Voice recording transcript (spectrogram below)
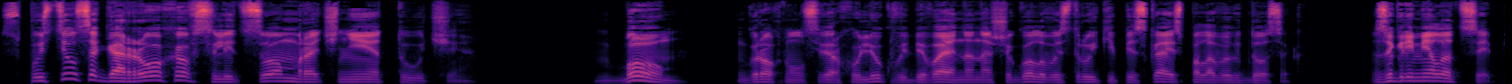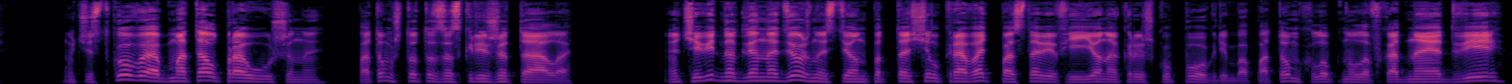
Спустился Горохов с лицом мрачнее тучи. «Бум!» — грохнул сверху люк, выбивая на наши головы струйки песка из половых досок. Загремела цепь. Участковый обмотал проушины, потом что-то заскрежетало. Очевидно, для надежности он подтащил кровать, поставив ее на крышку погреба. Потом хлопнула входная дверь,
